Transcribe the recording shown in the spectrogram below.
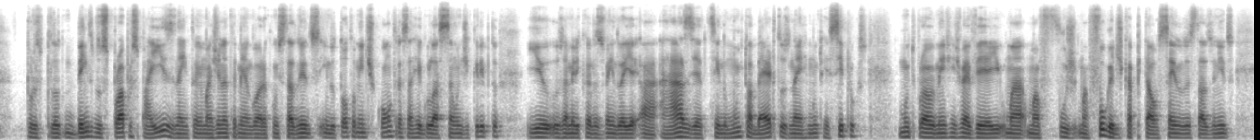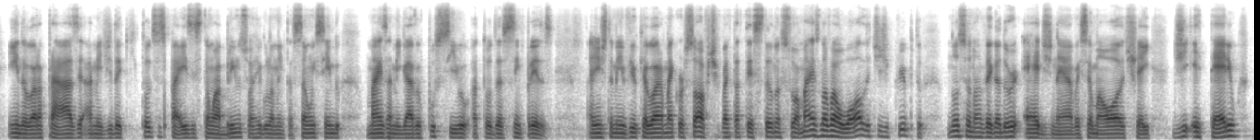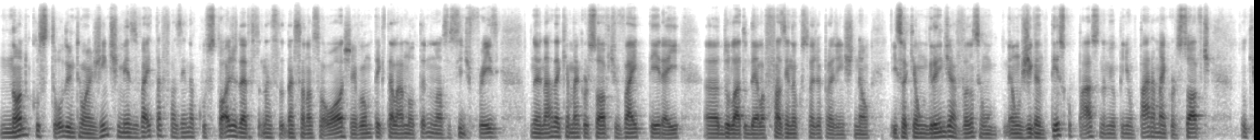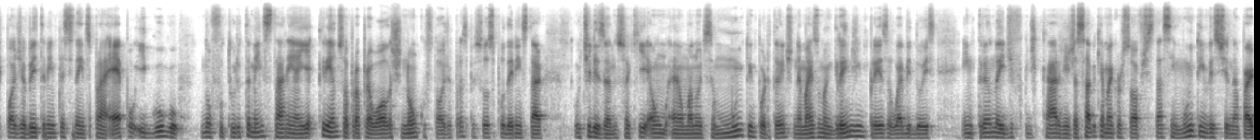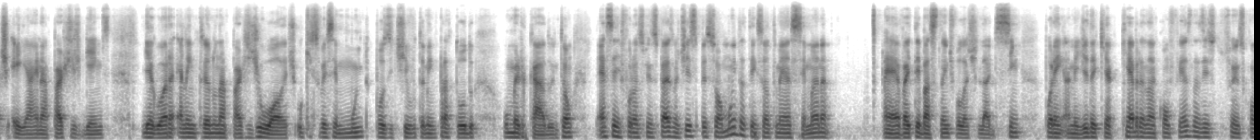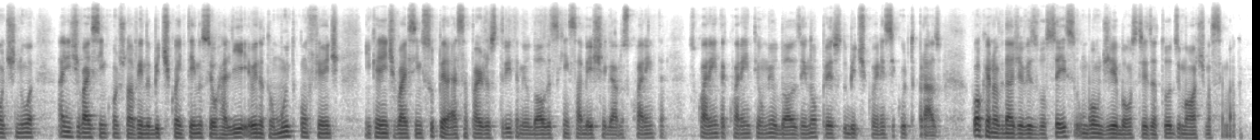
dentro dos próprios países, né? Então imagina também agora com os Estados Unidos indo totalmente contra essa regulação de cripto e os americanos vendo aí a, a Ásia sendo muito abertos, né? Muito recíprocos, muito provavelmente a gente vai ver aí uma, uma, fuga, uma fuga de capital saindo dos Estados Unidos e indo agora para a Ásia à medida que todos esses países estão abrindo sua regulamentação e sendo mais amigável possível a todas essas empresas. A gente também viu que agora a Microsoft vai estar tá testando a sua mais nova wallet de cripto no seu navegador Edge, né? Vai ser uma wallet aí de Ethereum non-custodial, então a gente mesmo vai estar tá fazendo a custódia dessa, nessa, nessa nossa wallet, né? Vamos ter que estar tá lá anotando nossa seed phrase, não é nada que a Microsoft vai ter aí uh, do lado dela fazendo a custódia pra gente, não. Isso aqui é um grande avanço, é um, é um gigantesco passo, na minha opinião, para a Microsoft, o que pode abrir também precedentes para Apple e Google no futuro também estarem aí criando sua própria wallet não custódia para as pessoas poderem estar utilizando. Isso aqui é, um, é, uma notícia muito importante, né? Mais uma grande empresa Web2 entrando aí de, de cara. A gente já sabe que a Microsoft está sem muito investido na parte AI, na parte de games, e agora ela entrando na parte de wallet, o que isso vai ser muito positivo também para todo o mercado. Então, essas foram as principais notícias, pessoal. Muita atenção também essa semana é, vai ter bastante volatilidade sim, porém, à medida que a quebra na confiança nas instituições continua, a gente vai sim continuar vendo o Bitcoin tendo seu rally. Eu ainda estou muito confiante em que a gente vai sim superar essa parte dos 30 mil dólares, quem sabe chegar nos 40, nos 40, 41 mil dólares aí no preço do Bitcoin nesse curto prazo. Qualquer novidade, aviso vocês. Um bom dia, bons três a todos e uma ótima semana.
